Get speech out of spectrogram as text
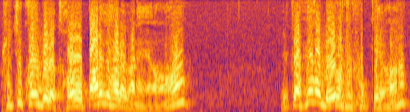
비트코인보다 더 빠르게 살아가네요. 일단 회사 좀 볼게요.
